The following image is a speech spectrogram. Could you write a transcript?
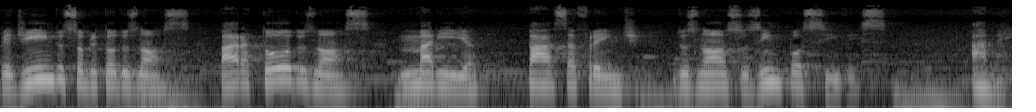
pedindo sobre todos nós, para todos nós, Maria, passa à frente dos nossos impossíveis. Amém.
